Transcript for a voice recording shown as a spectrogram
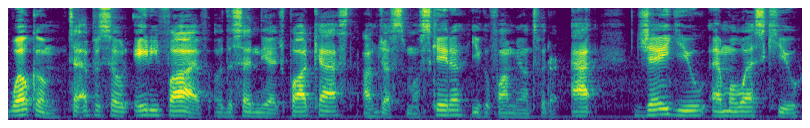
Welcome to episode 85 of the Setting the Edge podcast. I'm Justin Mosqueda. You can find me on Twitter at J-U-M-O-S-Q.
